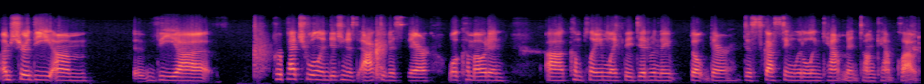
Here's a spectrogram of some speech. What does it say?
I'm sure the um, the uh, perpetual Indigenous activists there will come out and uh, complain like they did when they built their disgusting little encampment on Camp Cloud.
